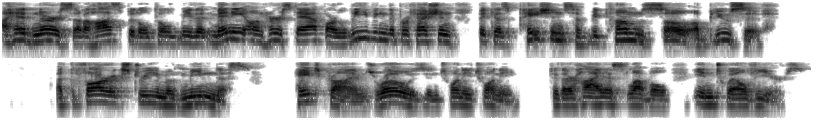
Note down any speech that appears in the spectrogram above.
A head nurse at a hospital told me that many on her staff are leaving the profession because patients have become so abusive. At the far extreme of meanness, hate crimes rose in 2020 to their highest level in 12 years.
